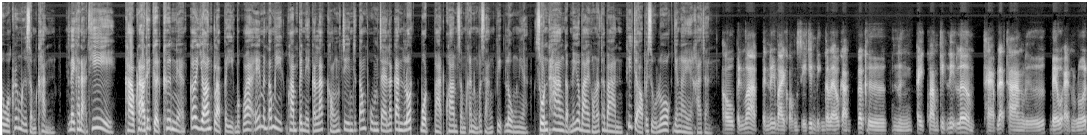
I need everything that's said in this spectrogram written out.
ตัวเครื่องมือสำคัญ ในขณะที่ ข่าวคราวที่เกิดขึ้นเนี่ยก็ย้อนกลับไปอีกบอกว่า เอ๊ะมันต้องมีความเป็นเอกลักษณ์ของจีนจะต้องภูมิใจและการลดบทบาทความสำคัญของภาษาอังกฤษลงเนี่ยสวนทางกับนโยบายของรัฐบาลที่จะออกไปสู่โลกยังไงอะคะอาจารย์เอาเป็นว่าเป็นนโยบายของสีจิ้นผิงก็แล้วกัน ก็คือหนึ่งไอความคิดริเริ่มแถบและทางหรือ Belt and Road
